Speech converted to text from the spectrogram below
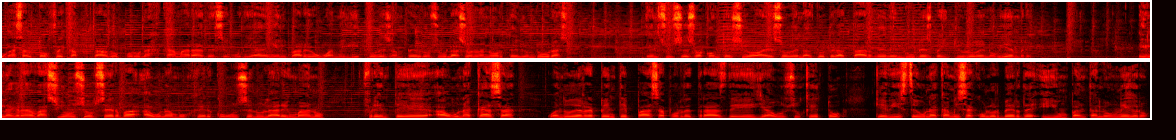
Un asalto fue captado por unas cámaras de seguridad en el barrio Guamilito de San Pedro Sula, zona norte de Honduras. El suceso aconteció a eso de las 2 de la tarde del lunes 21 de noviembre. En la grabación se observa a una mujer con un celular en mano frente a una casa cuando de repente pasa por detrás de ella un sujeto que viste una camisa color verde y un pantalón negro.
